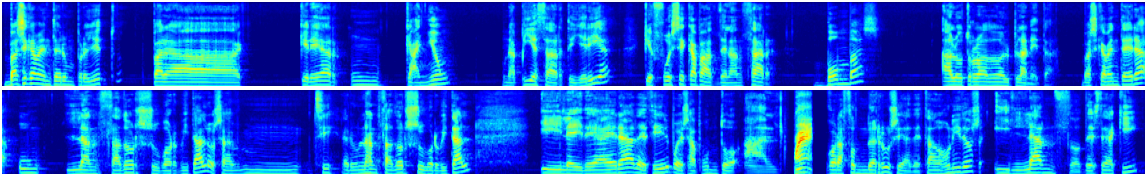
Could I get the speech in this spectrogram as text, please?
Básicamente era un proyecto para crear un cañón, una pieza de artillería, que fuese capaz de lanzar bombas al otro lado del planeta. Básicamente era un lanzador suborbital, o sea, sí, era un lanzador suborbital. Y la idea era decir, pues apunto al corazón de Rusia, de Estados Unidos, y lanzo desde aquí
